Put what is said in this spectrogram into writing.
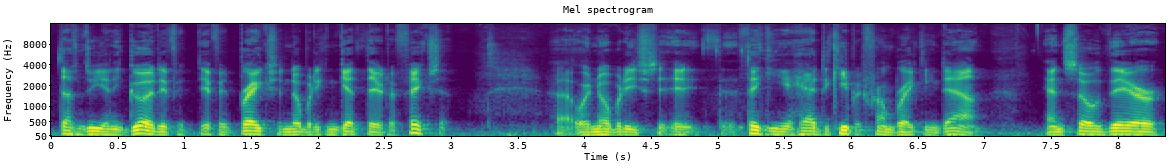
It doesn't do you any good if it, if it breaks and nobody can get there to fix it uh, or nobody's uh, thinking ahead to keep it from breaking down. And so their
